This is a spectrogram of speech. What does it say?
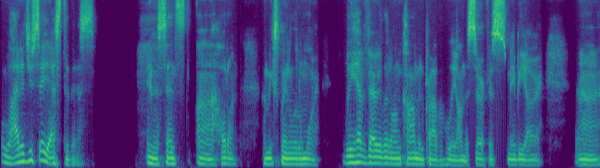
why did you say yes to this? In a sense, uh hold on. Let me explain a little more. We have very little in common probably on the surface. Maybe our uh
